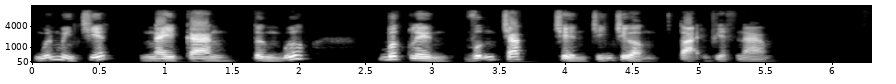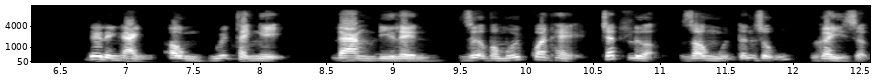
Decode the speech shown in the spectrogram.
Nguyễn Minh Chiết ngày càng từng bước bước lên vững chắc trên chính trường tại Việt Nam. Đây là hình ảnh ông Nguyễn Thanh Nghị đang đi lên dựa vào mối quan hệ chất lượng do ông Nguyễn Tân Dũng gây dựng.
